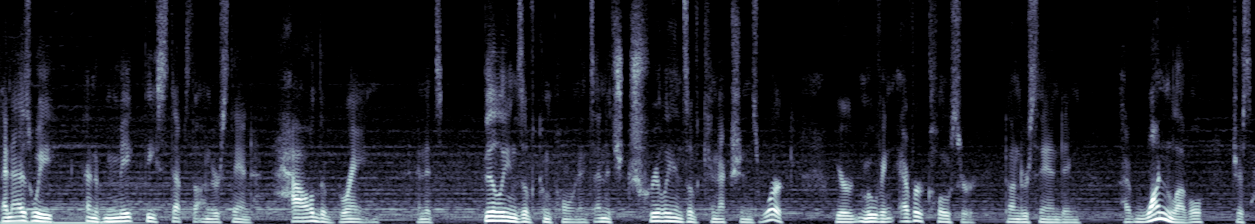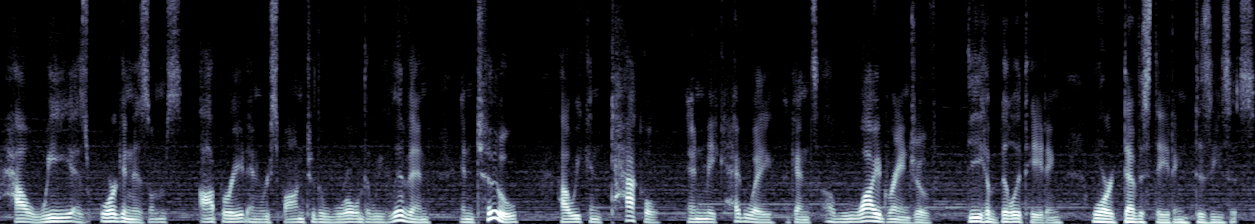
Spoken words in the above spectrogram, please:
And as we kind of make these steps to understand how the brain and its billions of components and its trillions of connections work, we're moving ever closer to understanding at one level just how we as organisms operate and respond to the world that we live in, and two, how we can tackle and make headway against a wide range of debilitating or devastating diseases.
